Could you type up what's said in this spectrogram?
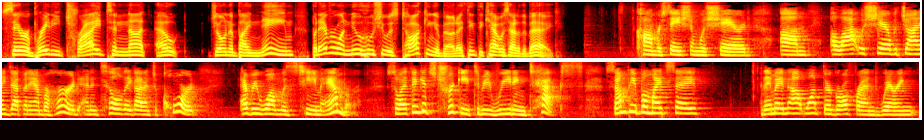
Sarah Brady tried to not out Jonah by name, but everyone knew who she was talking about. I think the cat was out of the bag. Conversation was shared. Um, a lot was shared with Johnny Depp and Amber Heard, and until they got into court, everyone was Team Amber. So I think it's tricky to be reading texts. Some people might say they may not want their girlfriend wearing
